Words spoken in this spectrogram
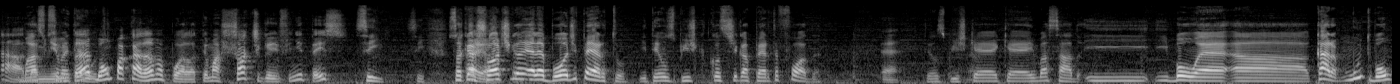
Ah, o máximo que você vai ter. é bom pra caramba, pô. Ela tem uma shotgun infinita, é isso? Sim, sim. Só que a shotgun, ela é boa de perto. E tem uns bichos que quando você chega perto é foda. É. Tem uns bichos é. Que, é, que é embaçado. E, e bom, é. Uh, cara, muito bom.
